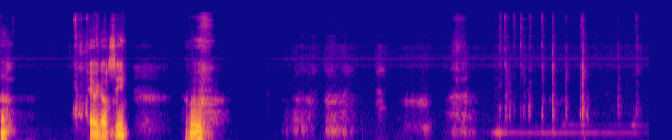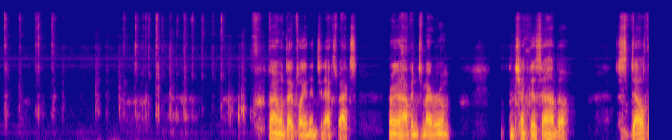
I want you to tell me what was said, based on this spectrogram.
Huh. Here we go. See? Ooh. Once I plug it into the Xbox, I'm gonna hop into my room and check this out though. Stealth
